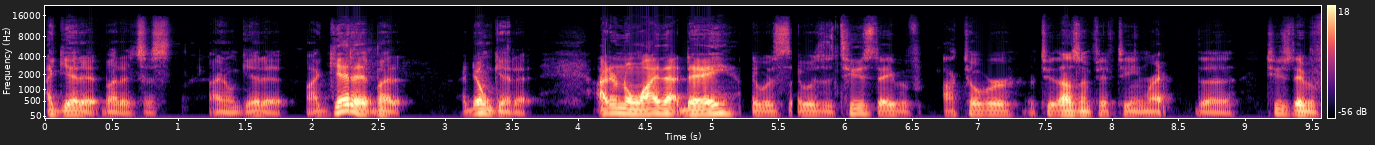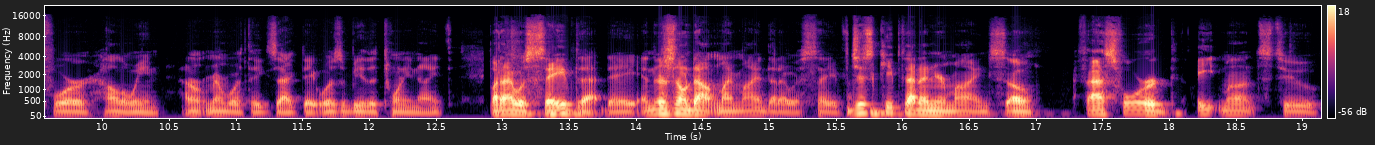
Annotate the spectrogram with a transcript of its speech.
I get it, but it's just I don't get it. I get it, but I don't get it. I don't know why that day. It was it was a Tuesday, October of 2015, right the Tuesday before Halloween. I don't remember what the exact date was. It'd be the 29th. But I was saved that day, and there's no doubt in my mind that I was saved. Just keep that in your mind. So fast forward eight months to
